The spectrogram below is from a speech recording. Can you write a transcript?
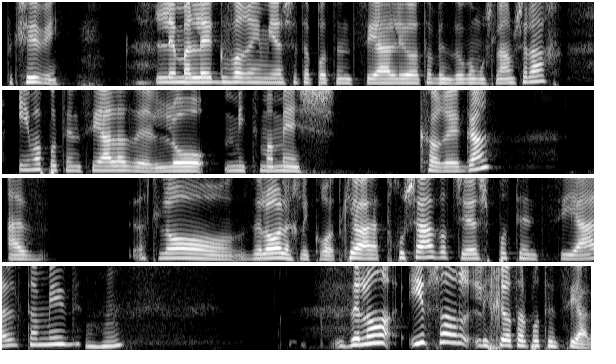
תקשיבי, למלא גברים יש את הפוטנציאל להיות הבן זוג המושלם שלך. אם הפוטנציאל הזה לא מתממש כרגע, אז את לא, זה לא הולך לקרות. כי התחושה הזאת שיש פוטנציאל תמיד. זה לא, אי אפשר לחיות על פוטנציאל.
